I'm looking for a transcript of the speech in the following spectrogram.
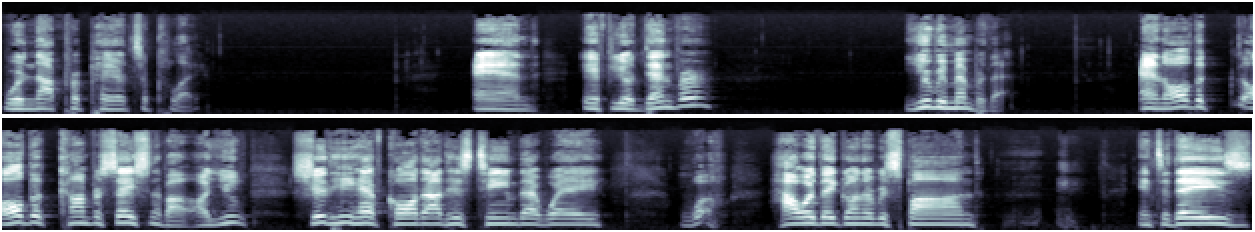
were not prepared to play. And if you're Denver, you remember that. And all the all the conversation about are you should he have called out his team that way? What how are they going to respond? In today's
